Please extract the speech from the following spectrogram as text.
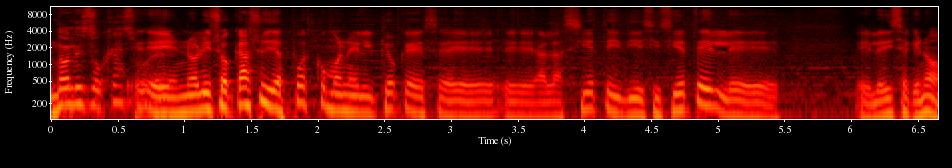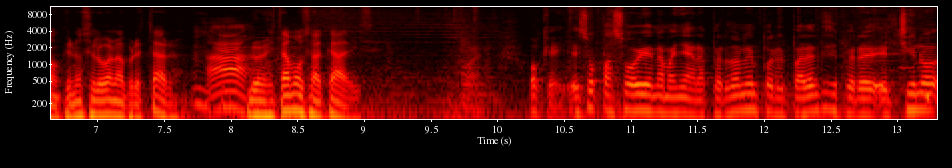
no le hizo caso. Eh, ¿eh? no le hizo caso y después, como en el, creo que es eh, eh, a las 7 y 17, le, eh, le dice que no, que no se lo van a prestar. Ah. Lo necesitamos acá, dice. Ok, eso pasó hoy en la mañana. Perdonen por el paréntesis, pero el chino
